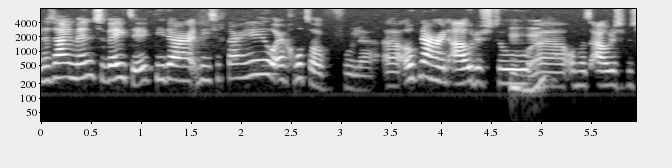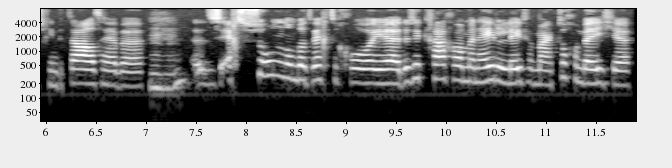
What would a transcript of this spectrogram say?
En er zijn mensen, weet ik, die, daar, die zich daar heel erg rot over voelen. Eh, ook naar hun ouders toe, Mhm. eh, omdat ouders het misschien betaald hebben. Mhm. Het is echt zonde om dat weg te gooien. Dus ik ga gewoon mijn hele leven maar toch een beetje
